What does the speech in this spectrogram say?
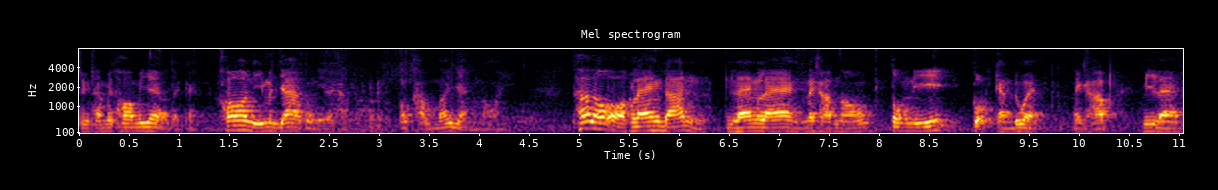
จึงทำให้ท่อไม่แยกออกจากกัน ข้อนี้มันยากตรงนี้แหละครับต้องคำว่าอย่างน้อย ถ้าเราออกแรงดันแรงแรงๆนะครับ น้องตรงนี้กดกันด้วยนะครับ มีแรงป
